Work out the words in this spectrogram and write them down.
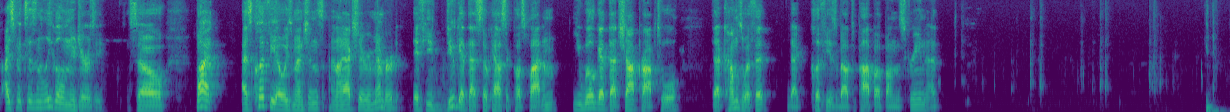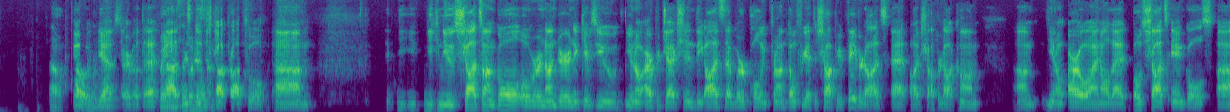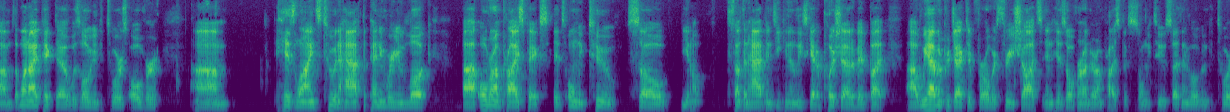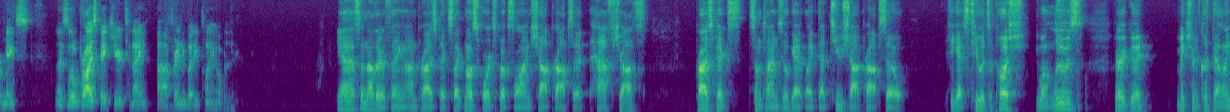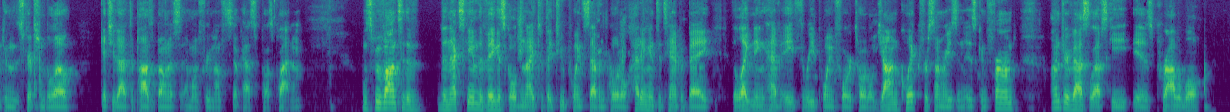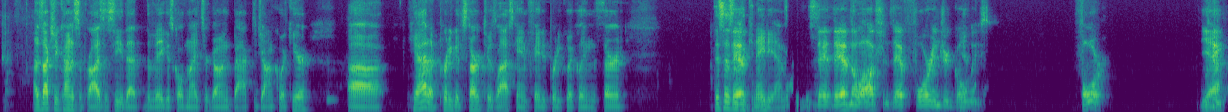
prize picks isn't legal in New Jersey. So, but as Cliffy always mentions, and I actually remembered, if you do get that Stokastic Plus Platinum, you will get that shot prop tool that comes with it that Cliffy is about to pop up on the screen at Oh, oh yeah. Sorry about that. Uh, this is the shot prop tool. Um, you, you, can use shots on goal over and under and it gives you you know our projection the odds that we're pulling from. Don't forget to shop your favorite odds at oddshopper.com um, you know roi and all that both shots and goals. Um, the one i picked out was logan couture's over um, his lines two and a half depending where you look. Uh, over on prize picks it's only two. So you know something happens you can at least get a push out of it but uh, we haven't projected for over three shots, and his over under on prize picks is only two. So I think Logan Couture makes a nice little prize pick here tonight uh, for anybody playing over there. Yeah, that's another thing on prize picks. Like most sports books line shot props at half shots. Prize picks, sometimes you'll get like that two shot prop. So if he gets two, it's a push. You won't lose. Very good. Make sure to click that link in the description below. Get you that deposit bonus and one free month Stokastic Plus Platinum. Let's move on to the the next game, the Vegas Golden Knights with a 2.7 total heading into Tampa Bay. The Lightning have a 3.4 total. John Quick, for some reason, is confirmed. Andrei Vasilevskiy is probable. I was actually kind of surprised to see that the Vegas Golden Knights are going back to John Quick here. Uh, he had a pretty good start to his last game, faded pretty quickly in the third. This isn't have, the Canadiens. They, they have no options. They have four injured goalies. Yeah. Four. Yeah.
